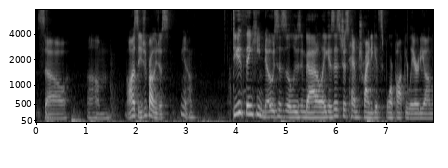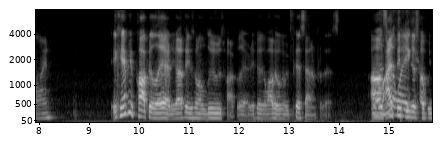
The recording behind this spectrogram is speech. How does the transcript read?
So, um, honestly, you should probably just you know. Do you think he knows this is a losing battle? Like, is this just him trying to get some more popularity online? It can't be popularity. I think he's going to lose popularity. I feel like a lot of people are going to be pissed at him for this. Well, Um, I think like- he's just hoping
